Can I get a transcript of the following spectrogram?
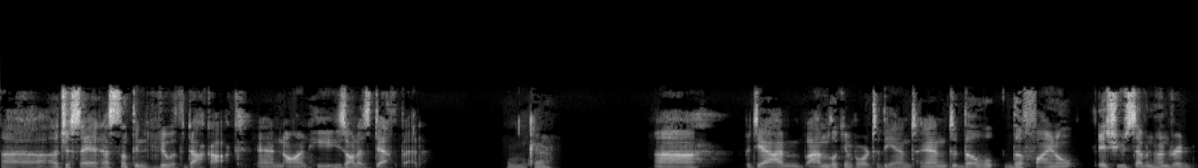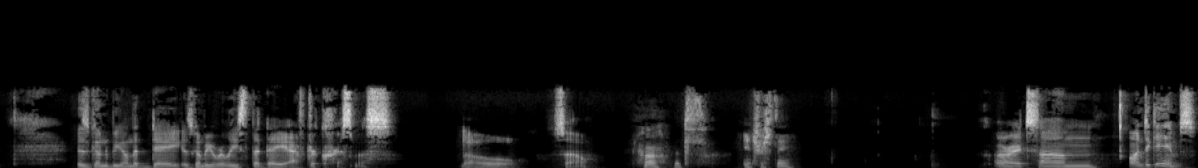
Uh, I'll just say it has something to do with Doc Ock, and on he, he's on his deathbed. Okay. Uh, but yeah, I'm I'm looking forward to the end, and the the final issue 700 is going to be on the day is going to be released the day after Christmas. Oh. So, Huh. That's interesting. all right. Um, on to games.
